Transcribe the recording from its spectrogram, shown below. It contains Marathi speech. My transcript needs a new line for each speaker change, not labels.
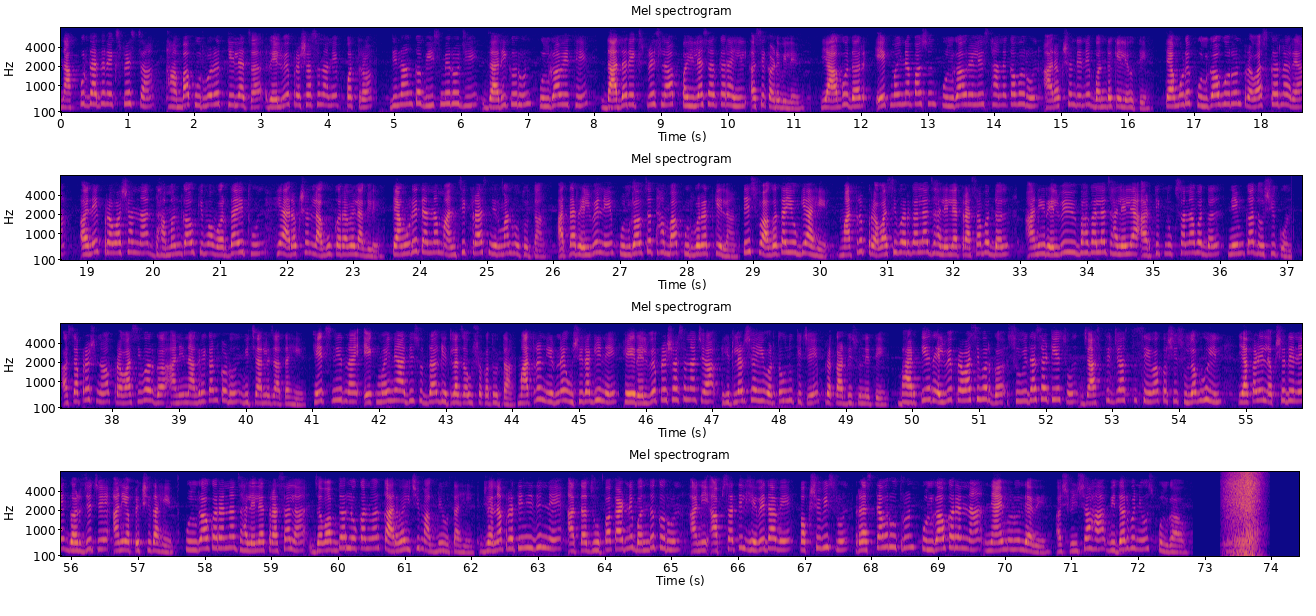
नागपूर दादर एक्सप्रेसचा थांबा पूर्वरत केल्याचा रेल्वे प्रशासनाने पत्र दिनांक वीस मे रोजी जारी करून पुलगाव येथे दादर एक्सप्रेसला पहिल्यासारखं राहील असे कळविले. या अगोदर एक महिन्यापासून पुलगाव रेल्वे स्थानकावरून आरक्षण देणे बंद केले होते. त्यामुळे पुलगाववरून प्रवास करणाऱ्या अनेक प्रवाशांना धामणगाव किंवा वर्धा येथून हे आरक्षण लागू करावे लागले. त्यामुळे त्यांना मानसिक त्रास निर्माण होत होता. आता रेल्वेने पुलगावचा थांबा पूर्वरत केला. ते स्वागतायोग्य आहे. मात्र प्रवासी वर्गाला झालेल्या त्रासाबद्दल आणि रेल्वे विभागाला झालेल्या आर्थिक नुकसानाबद्दल नेमका दोषी कोण? असा प्रश्न प्रवासी वर्ग आणि नागरिकांकडून विचारले जात आहे. हेच निर्णय एक महिन्याआधी सुद्धा घेतला जाऊ शकत होता. मात्र निर्णय उशिरा घेणे हे रेल्वे प्रशासनाच्या हिटलरशाही वर्तवणुकीचे प्रकार दिसून येते. भारतीय रेल्वे प्रवासी वर्ग सुविधासाठी असून जास्तीत जास्त सेवा कशी सुलभ होईल याकडे लक्ष देणे गरजेचे आणि अपेक्षित आहे. पुलगावकरांना झालेल्या त्रासाला जबाबदार लोकांवर कारवाईची मागणी होत आहे. जनप्रतिनिधींनी आता झोपा काढणे बंद करून आणि आपसातील हेवे दावे पक्ष विसरून रस्त्यावर उतरून पुलगावकरांना न्याय मिळवून द्यावे. अश्विन शहा विदर्भ न्यूज पुलगाव.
